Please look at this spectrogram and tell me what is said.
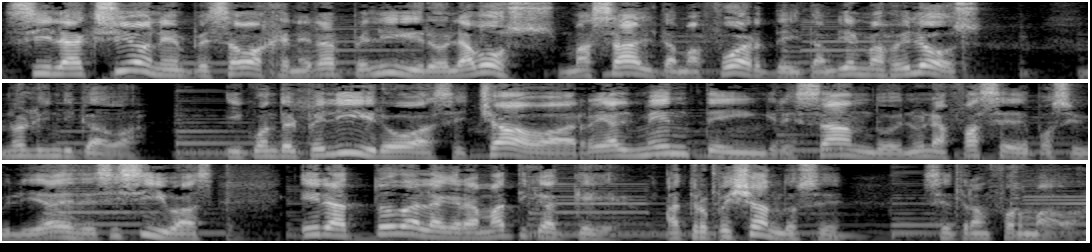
Si la acción empezaba a generar peligro, la voz, más alta, más fuerte y también más veloz, nos lo indicaba. Y cuando el peligro acechaba realmente ingresando en una fase de posibilidades decisivas, era toda la gramática que, atropellándose, se transformaba.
